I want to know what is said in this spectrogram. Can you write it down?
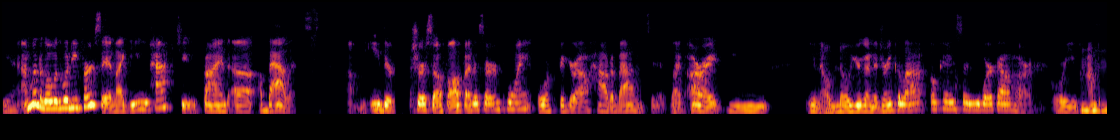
Yeah, I'm gonna go with what he first said. Like you have to find a, a balance. Um, either cut yourself off at a certain point or figure out how to balance it. Like, all right, you you know know you're gonna drink a lot. Okay, so you work out harder, or you mm-hmm.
